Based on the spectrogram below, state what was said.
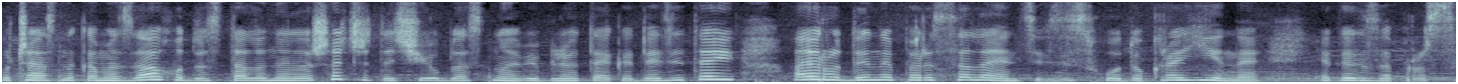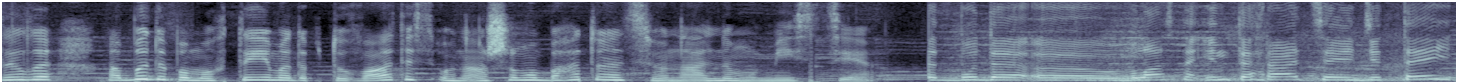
Учасниками заходу стали не лише читачі обласної бібліотеки для дітей, а й родини переселенців зі сходу країни, яких запросили, аби допомогти їм адаптуватись у нашому багатонаціональному місті. Буде е, власне інтеграція дітей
